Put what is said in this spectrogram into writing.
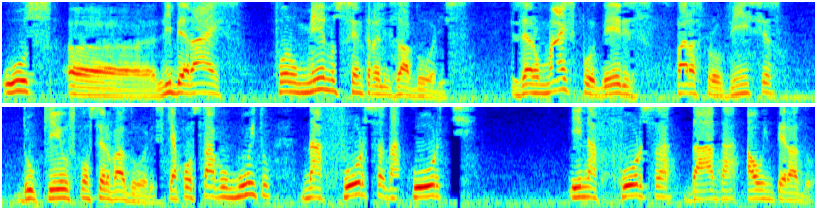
os uh, liberais foram menos centralizadores, fizeram mais poderes para as províncias do que os conservadores, que apostavam muito na força da corte e na força dada ao imperador.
